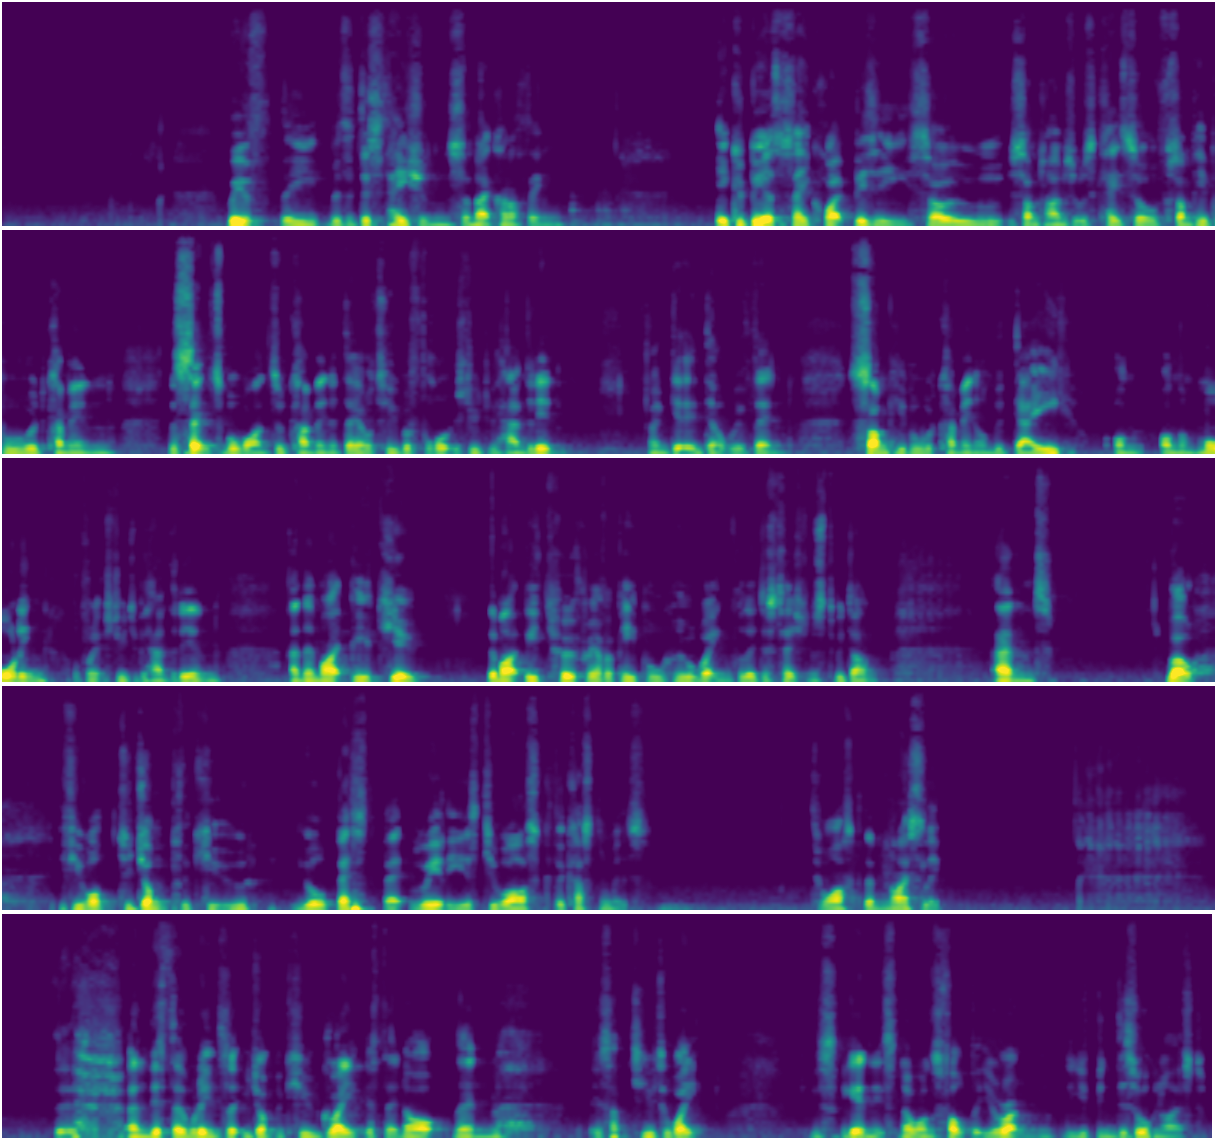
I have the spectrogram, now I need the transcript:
With the with the dissertations and that kind of thing, it could be, as I say, quite busy. So sometimes it was a case of some people would come in, the sensible ones would come in a day or two before it was due to be handed in and get it dealt with then. Some people would come in on the day, on, on the morning of when it's due to be handed in, and there might be a queue. There might be two or three other people who are waiting for their dissertations to be done. And, well, if you want to jump the queue, your best bet really is to ask the customers, to ask them nicely. And if they're willing to let you jump the queue, great. If they're not, then it's up to you to wait. It's, again, it's no one's fault but your own. You've been disorganised.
